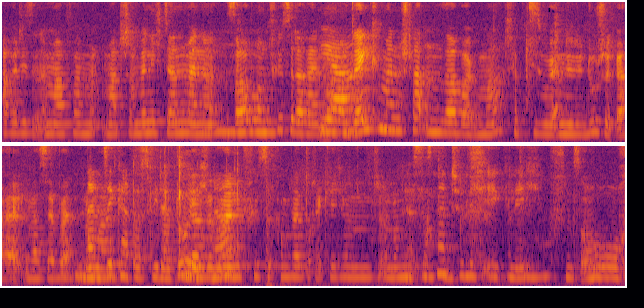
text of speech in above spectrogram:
Aber die sind immer voll mit Matsch. Und wenn ich dann meine sauberen Füße da reinmache Ja. und denke, meine Schlappen sind sauber gemacht, ich habe die sogar in die Dusche gehalten, was ja bei Dann sickert das wieder dann durch, sind ne? meine Füße komplett dreckig und, und Das ist natürlich eklig. Die muffen so hoch,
